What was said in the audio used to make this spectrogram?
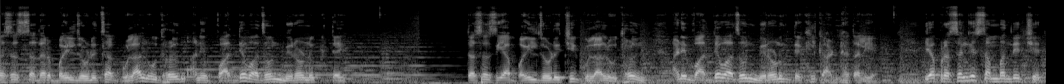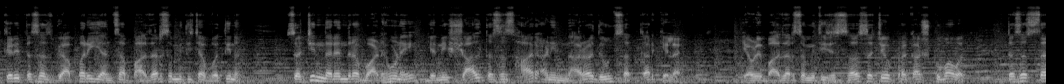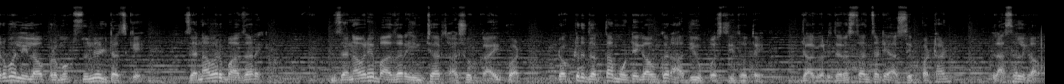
तसंच सदर बैलजोडीचा गुलाल उधळून आणि वाद्य वाजवून मिरवणूक तसंच या बैलजोडीची गुलाल उधळून आणि वाद्य वाजवून मिरवणूक देखील काढण्यात आली आहे. या प्रसंगी संबंधित शेतकरी तसंच व्यापारी यांचा बाजार समितीच्या वतीनं सचिन नरेंद्र वाढवणे यांनी शाल तसंच हार आणि नारळ देऊन सत्कार केलाय. यावेळी बाजार समितीचे सहसचिव प्रकाश कुमावत तसंच सर्व लिलाव प्रमुख सुनील टचके जनावर बाजार जनावरे बाजार इन्चार्ज अशोक गायकवाड डॉक्टर दत्ता मोटेगावकर आदी उपस्थित होते. जागर जनस्थानसाठी आसिफ पठाण लासलगाव.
